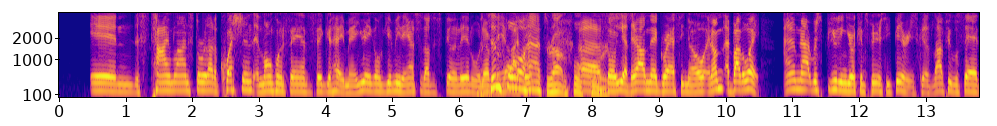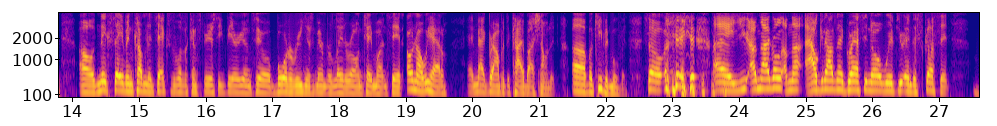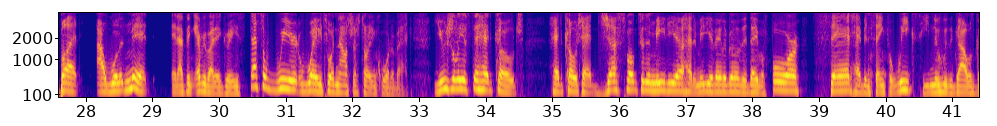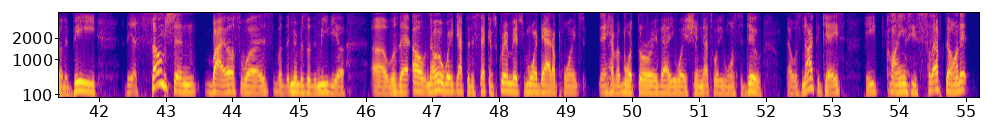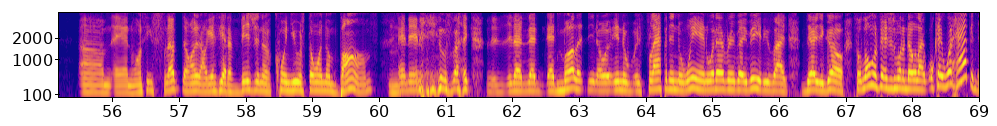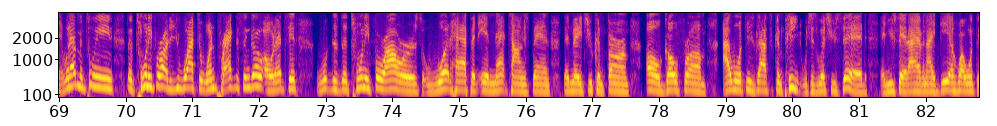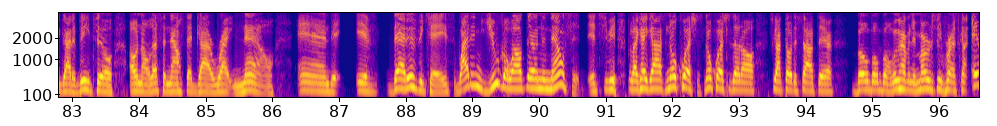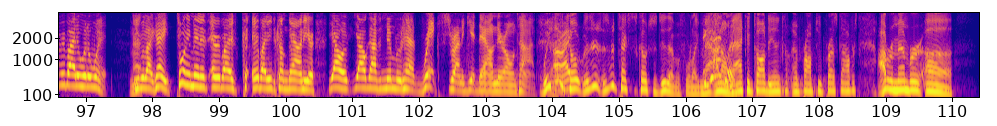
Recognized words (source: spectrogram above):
in this timeline story, a lot of questions, and Longhorn fans figured, hey man, you ain't gonna give me the answers, I'll just fill it in or whatever. the hell I tinfoil hats are out in full Uh, force. so yeah, they're out in that grassy knoll. And I'm, by the way, I am not disputing your conspiracy theories because a lot of people said, "Oh, Nick Saban coming to Texas was a conspiracy theory." Until Board of Regents member later on came out and said, "Oh no, we had him." And Mack Brown put the kibosh on it. Uh, but keep it moving. So, I, you, I'm not going. I'm not. I'll get out in that grassy knoll with you and discuss it. But I will admit, and I think everybody agrees, that's a weird way to announce your starting quarterback. Usually, it's the head coach. Head coach had just spoke to the media, had a media availability the day before, said, had been saying for weeks he knew who the guy was going to be. The assumption by us was, but the members of the media, uh, was that, oh, no, he'll wait after the second scrimmage, more data points, they have a more thorough evaluation. That's what he wants to do. That was not the case. He claims he slept on it. Um, and once he slept on it, I guess he had a vision of Quinn Ewers throwing them bombs, and then he was like that, that that mullet, you know, in the flapping in the wind, whatever it may be. And he's like, "There you go." So Longhorn fans just want to know, like, okay, what happened then? What happened between the 24 hours? Did you watch the one practice and go, "Oh, that's it"? The, the 24 hours, what happened in that time span that made you confirm? Oh, go from I want these guys to compete, which is what you said, and you said I have an idea who I want the guy to be. Till oh no, let's announce that guy right now. And if that is the case, why didn't you go out there and announce it? It should be, be like, hey guys, no questions, no questions at all. Just got to throw this out there. Boom, boom, boom. We're gonna have an emergency press con. Everybody would have went. You would be like, hey, 20 minutes, everybody's everybody need to come down here. Y'all, y'all guys remember had Rex trying to get down there on time. We've had right? coach, there's been Texas coaches do that before. Like Matt, I know Exactly. Matt had called the impromptu press conference. I remember uh,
